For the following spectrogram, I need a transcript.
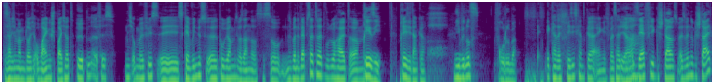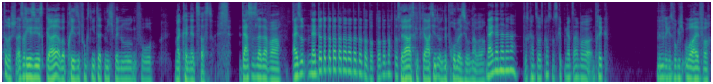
Das habe ich immer, glaube ich, oben eingespeichert. OpenOffice. Nicht äh, ist kein Windows-Programm, ist was anderes. Das ist so über eine Webseite halt, wo du halt, ähm, Presi. Presi, danke. Nie benutzt. Froh drüber. Ich kann sagen, Presi ist ganz geil eigentlich, weil es halt Ja. sehr viel Gestaltungs... Also wenn du gestalterisch, also Presi ist geil, aber Presi funktioniert halt nicht, wenn du irgendwo mal kein Netz hast. das ist leider wahr. Also, ne, doch, doch, doch, doch, doch, doch, doch, doch, das Ja, es gibt garantiert irgendeine Pro-Version, aber. Nein, nein, nein, nein, nein. Das kannst du was kosten. Es gibt einen ganz einfachen Trick. Der Mhm. Trick ist wirklich uralteinfach.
